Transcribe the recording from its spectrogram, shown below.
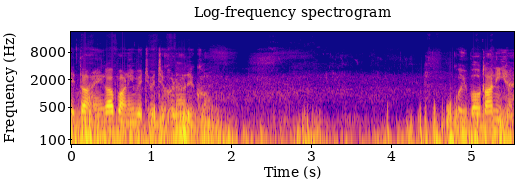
ਇਦਾਂ ਹੈਗਾ ਪਾਣੀ ਵਿੱਚ ਵਿੱਚ ਖੜਾ ਦੇਖੋ। ਕੋਈ ਬਹੁਤਾ ਨਹੀਂ ਹੈ।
